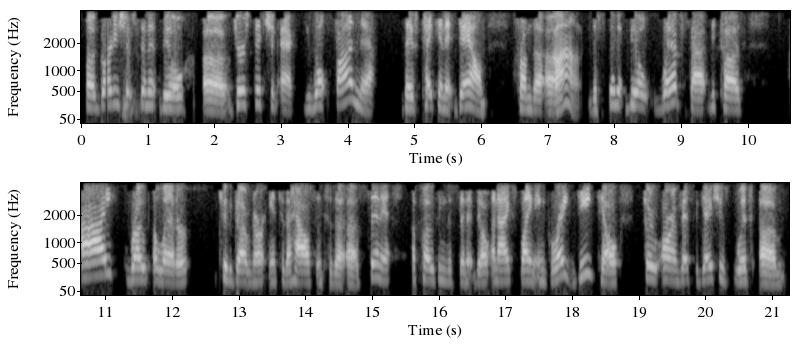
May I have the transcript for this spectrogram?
uh, Guardianship Senate Bill uh, Jurisdiction Act. You won't find that. They've taken it down from the uh, ah. the Senate bill website because I wrote a letter to the governor and to the House and to the uh, Senate opposing the Senate bill, and I explained in great detail through our investigations with um,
